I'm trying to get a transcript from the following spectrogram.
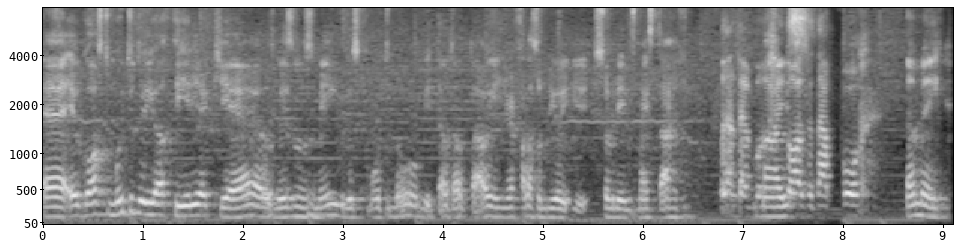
É, eu gosto muito do Iotheria, que é os mesmos membros com outro nome e tal, tal, tal, e a gente vai falar sobre, sobre eles mais tarde Banda Mas- gostosa da porra. também.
